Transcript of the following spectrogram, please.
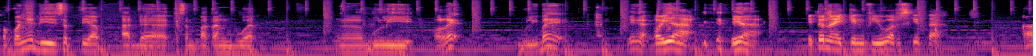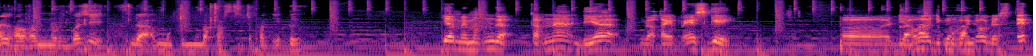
pokoknya di setiap ada kesempatan buat ngebully oleh bully baik ya nggak oh iya, iya. Itu naikin viewers kita. Kagak kalau menurut gua sih nggak mungkin bakal secepat itu. Ya memang enggak, karena dia nggak kayak PSG. Eh, di awal juga bukan- mereka udah state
